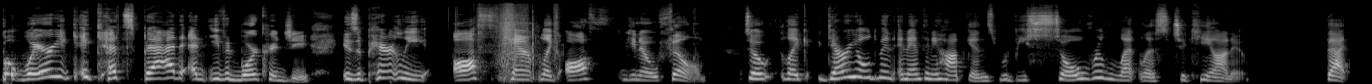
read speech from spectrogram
But where it it gets bad and even more cringy is apparently off camp, like off, you know, film. So like Gary Oldman and Anthony Hopkins would be so relentless to Keanu that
